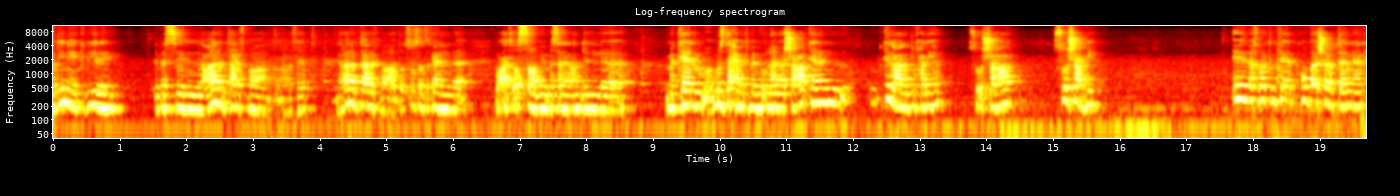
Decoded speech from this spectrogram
مدينة كبيرة بس العالم تعرف بعض عرفت؟ العالم تعرف بعض خصوصا إذا كان وقت القصة مثلا عند المكان مزدحم مثل ما بيقولوا هلا الشعار كان كل العالم تروح عليها. سوق الشعار سوق شعبي. إيه الأخبار تنتقل؟ مباشرة يعني.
